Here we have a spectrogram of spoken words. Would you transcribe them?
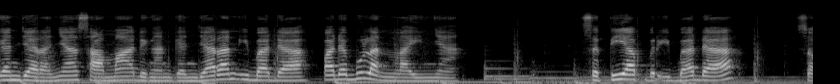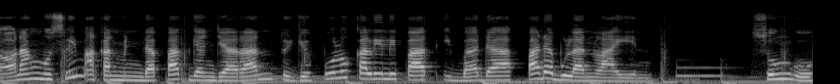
ganjarannya sama dengan ganjaran ibadah pada bulan lainnya. Setiap beribadah, seorang muslim akan mendapat ganjaran 70 kali lipat ibadah pada bulan lain. Sungguh,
